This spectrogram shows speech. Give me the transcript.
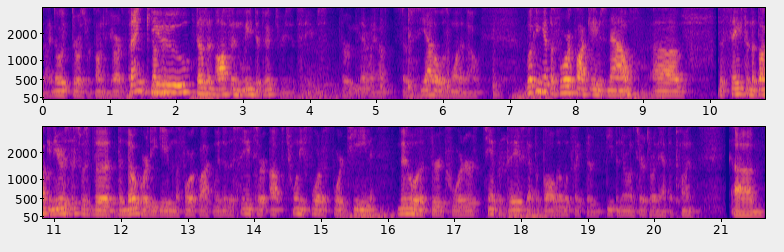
I know he throws for tons of yards. Thank it doesn't- you. Doesn't often lead to victories, it seems, for Atlanta. So Seattle was one to zero. Looking at the four o'clock games now, uh, the Saints and the Buccaneers. This was the the noteworthy game in the four o'clock window. The Saints are up twenty four to fourteen, middle of the third quarter. Tampa Bay's got the ball, but it looks like they're deep in their own territory. and They have to punt. Um,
